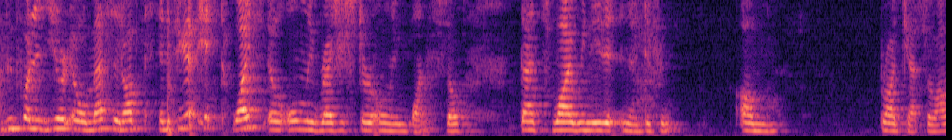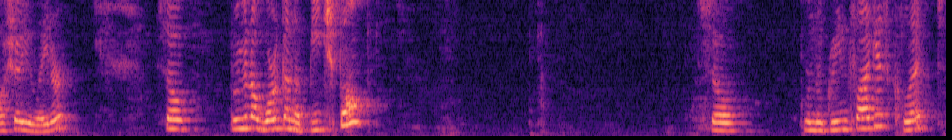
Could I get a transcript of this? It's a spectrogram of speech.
if you put it here, it will mess it up. And if you get hit twice, it'll only register only once. So that's why we need it in a different um, broadcast. So I'll show you later. So we're going to work on the beach ball. So when the green flag is clicked,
